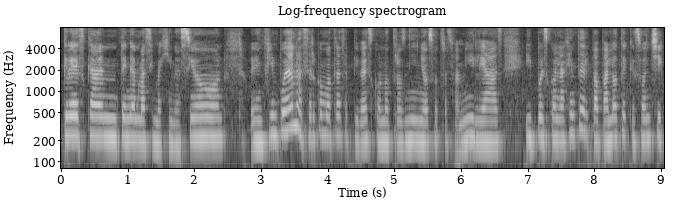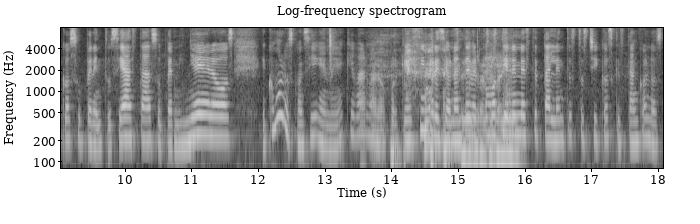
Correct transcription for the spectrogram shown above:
crezcan, tengan más imaginación, en fin, puedan hacer como otras actividades con otros niños, otras familias y pues con la gente del papalote que son chicos súper entusiastas entusiastas, súper niñeros. ¿Cómo los consiguen, eh? Qué bárbaro, porque es impresionante ver cómo tienen este talento estos chicos que están con los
